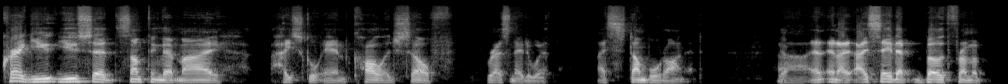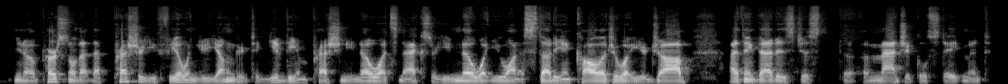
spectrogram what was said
Craig, you you said something that my high school and college self resonated with. I stumbled on it. Yeah. Uh, and, and I, I, say that both from a you know personal that that pressure you feel when you're younger to give the impression you know what's next or you know what you want to study in college or what your job i think that is just a, a magical statement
